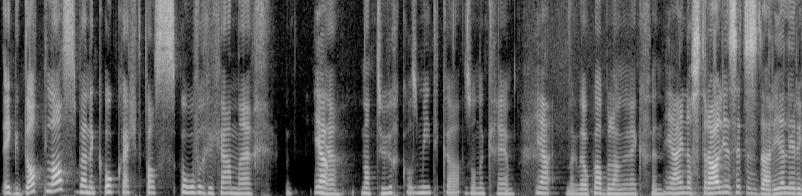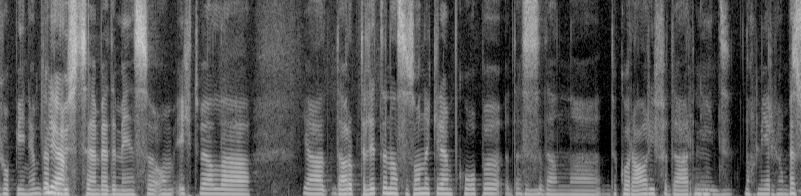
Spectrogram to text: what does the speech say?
ik dat las, ben ik ook echt pas overgegaan naar Ja. Natuurcosmetica, zonnecrème. Ja, Dat ik dat ook wel belangrijk vind. ja, in Australië zetten ze daar heel erg op in, hè, op dat Ja. bewustzijn bij de mensen, om echt wel eh, ja, daarop te letten als ze zonnecrème kopen, dat ze Mhm. dan eh, de koraalriffen daar Mhm. niet nog meer gaan En beschadigen.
